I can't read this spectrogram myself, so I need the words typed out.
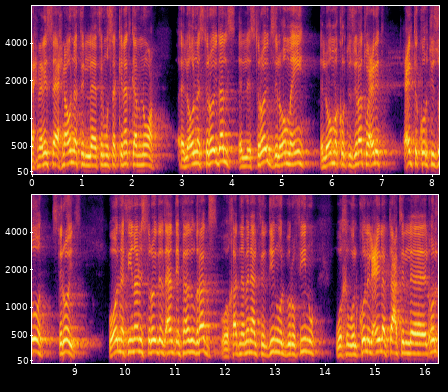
إحنا لسه إحنا قلنا في في المسكنات كام نوع؟ اللي قلنا steroidals ال steroids اللي هم إيه؟ اللي هم كورتيزونات وعيلة عيلة الكورتيزون steroids. وقلنا في non steroidals anti inflammatory drugs وخدنا منها الفلدين والبروفين وكل العيلة بتاعت ال- القل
